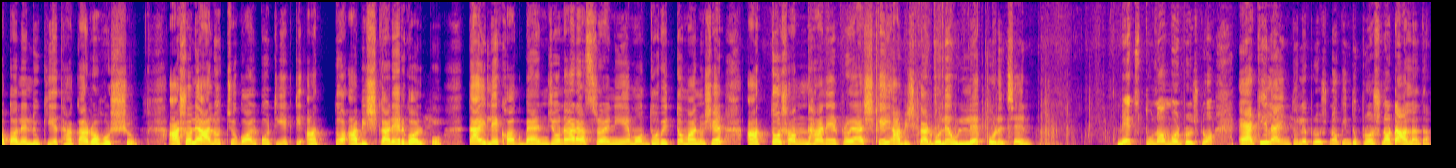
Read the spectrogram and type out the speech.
অতলে লুকিয়ে থাকা রহস্য। আসলে আলোচ্য গল্পটি একটি আত্ম আবিষ্কারের গল্প। তাই লেখক ব্যঞ্জনার আশ্রয় নিয়ে মধ্যবিত্ত মানুষের আত্মসন্ধানের প্রয়াসকেই আবিষ্কার বলে উল্লেখ করেছেন। নেক্সট দু নম্বর প্রশ্ন। একই লাইন তুলে প্রশ্ন, কিন্তু প্রশ্নটা আলাদা।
